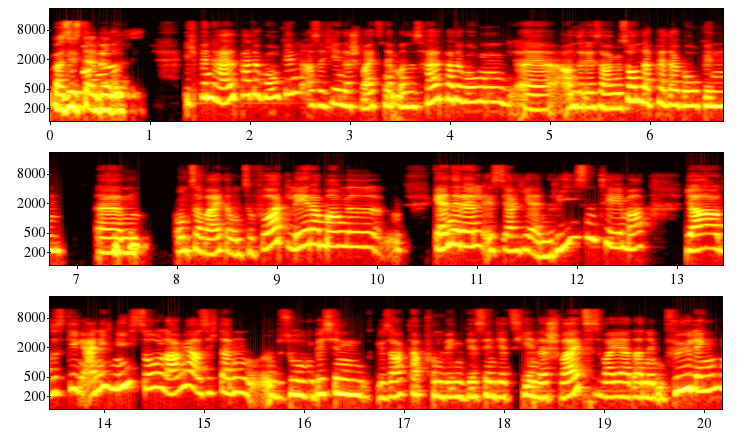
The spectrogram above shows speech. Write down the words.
was ist dein Beruf? Ich bin Heilpädagogin, also hier in der Schweiz nennt man das Heilpädagogin, äh, andere sagen Sonderpädagogin ähm, mhm. Und so weiter und so fort. Lehrermangel generell ist ja hier ein Riesenthema. Ja, und es ging eigentlich nicht so lange, als ich dann so ein bisschen gesagt habe, von wegen, wir sind jetzt hier in der Schweiz, es war ja dann im Frühling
